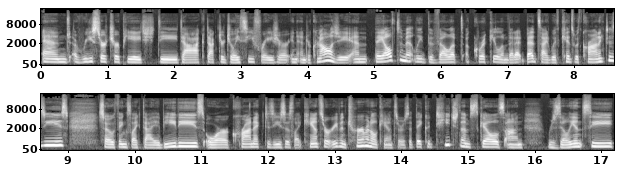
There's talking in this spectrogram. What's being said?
and a researcher, PhD doc, Dr. Joyce E. Frazier in endocrinology. And they ultimately developed a curriculum that at bedside with kids with chronic disease, so things like diabetes or chronic diseases like cancer or even terminal cancers, that they could teach them skills on resiliency,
